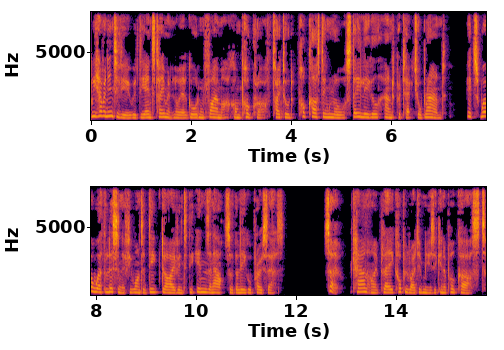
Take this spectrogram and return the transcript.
We have an interview with the entertainment lawyer Gordon Firemark on Podcraft titled Podcasting Law Stay Legal and Protect Your Brand. It's well worth a listen if you want a deep dive into the ins and outs of the legal process. So, can I play copyrighted music in a podcast?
